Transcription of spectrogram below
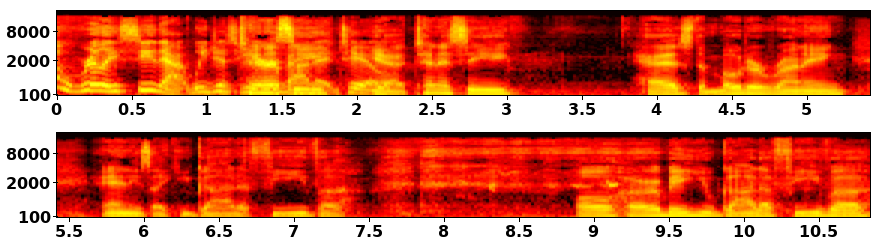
don't really see that. We just hear about it too. Yeah, Tennessee has the motor running, and he's like, "You got a fever." oh, Herbie, you got a fever.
